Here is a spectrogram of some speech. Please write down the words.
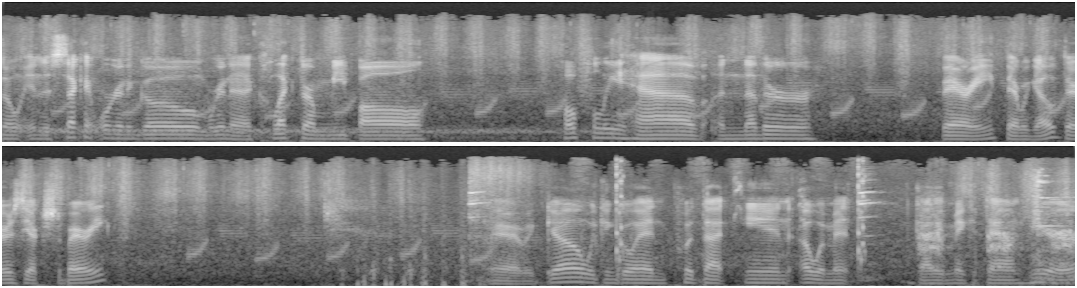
So in a second we're going to go, we're going to collect our meatball, hopefully have another berry. There we go, there's the extra berry. There we go, we can go ahead and put that in, oh wait a minute, gotta make it down here.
